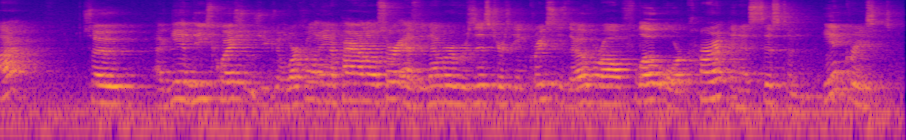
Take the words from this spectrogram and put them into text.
All right, so again, these questions you can work on in a parallel circuit as the number of resistors increases, the overall flow or current in a system increases.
